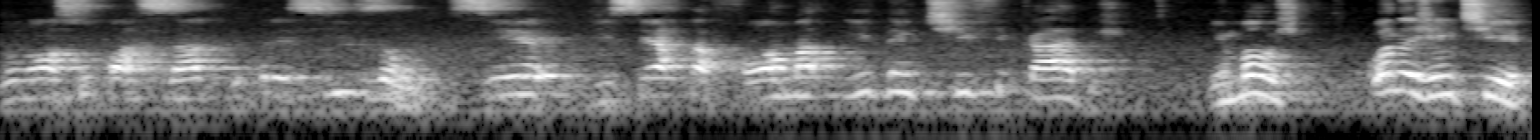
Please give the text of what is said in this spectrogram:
do nosso passado que precisam ser, de certa forma, identificados. Irmãos, quando a gente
